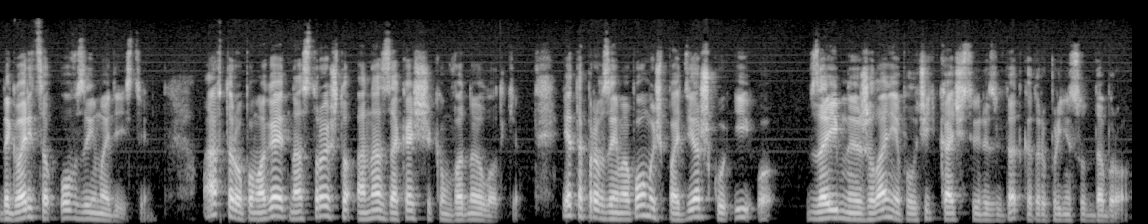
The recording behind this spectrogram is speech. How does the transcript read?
Договориться о взаимодействии. Автору помогает настрой, что она с заказчиком в одной лодке. Это про взаимопомощь, поддержку и взаимное желание получить качественный результат, который принесут добро.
